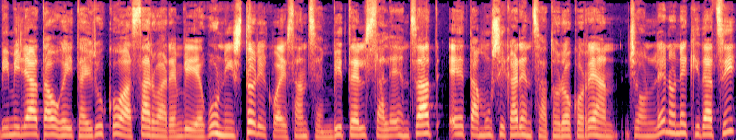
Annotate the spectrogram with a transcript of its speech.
2008ko azaroaren bi egun historikoa izan zen Beatles zaleentzat eta musikaren orokorrean John Lennonek idatzi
